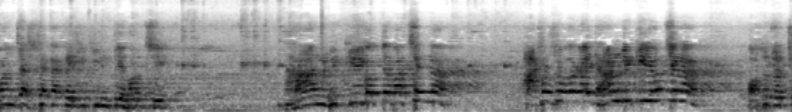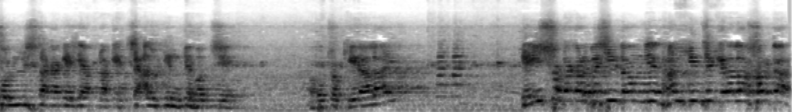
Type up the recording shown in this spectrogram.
পঞ্চাশ টাকা কেজি কিনতে হচ্ছে। ধান বিক্রি করতে পারছেন না। আঠারোশো টাকায় ধান বিক্রি হচ্ছে না। অথচ চল্লিশ টাকা কেজি আপনাকে চাল কিনতে হচ্ছে। অথচ কেরালায় তেইশশো টাকার বেশি দাম দিয়ে ধান কিনছে কেরালা সরকার।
